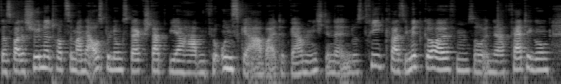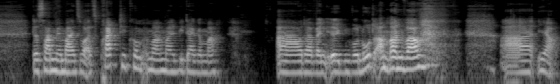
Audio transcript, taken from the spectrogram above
das war das Schöne trotzdem an der Ausbildungswerkstatt. Wir haben für uns gearbeitet. Wir haben nicht in der Industrie quasi mitgeholfen, so in der Fertigung. Das haben wir mal so als Praktikum immer mal wieder gemacht. Äh, oder wenn irgendwo Not am Mann war. äh, ja,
